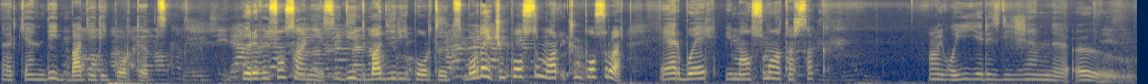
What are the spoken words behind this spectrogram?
Derken did body reported. Görevin son saniyesi did body reported. Burada için poster var? Üçün poster var. Eğer bu el bir masuma atarsak ayvayı yeriz diyeceğim de. Oh.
